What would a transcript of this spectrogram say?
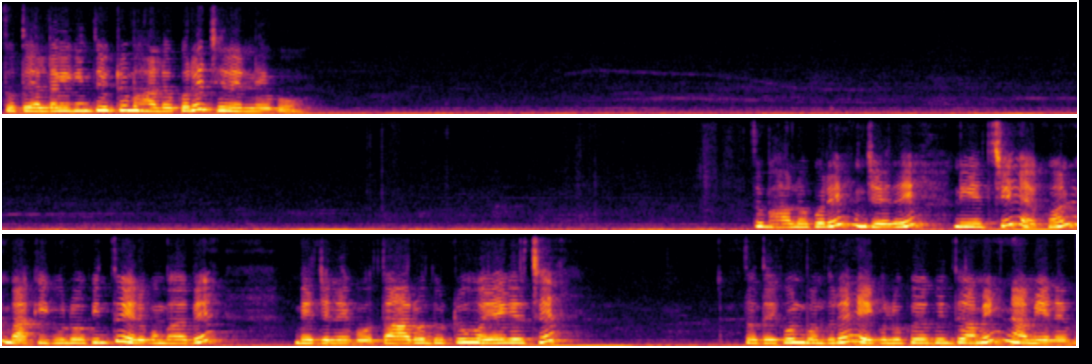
তো তেলটাকে কিন্তু একটু ভালো করে ঝেড়ে নেব। তো ভালো করে জেরে নিয়েছি। এখন বাকিগুলো কিন্তু এরকমভাবে ভেজে নেব। তো আরও দুটো হয়ে গেছে। তো দেখুন বন্ধুরা, এগুলোকেও কিন্তু আমি নামিয়ে নেব।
